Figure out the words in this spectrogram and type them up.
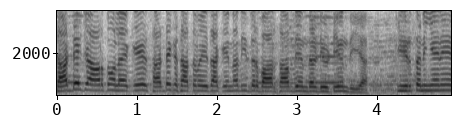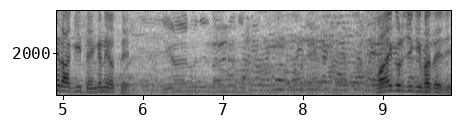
4:30 ਤੋਂ ਲੈ ਕੇ 7:30 ਵਜੇ ਤੱਕ ਇਹਨਾਂ ਦੀ ਦਰਬਾਰ ਸਾਹਿਬ ਦੇ ਅੰਦਰ ਡਿਊਟੀ ਹੁੰਦੀ ਆ। ਕੀਰਤਨੀਏ ਨੇ ਰਾਗੀ ਸਿੰਘ ਨੇ ਉੱਥੇ। ਵਾਹਿਗੁਰੂ ਜੀ ਕੀ ਫਤਿਹ ਜੀ।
